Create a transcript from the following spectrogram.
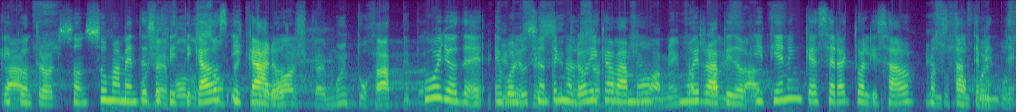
y control. Son sumamente sofisticados y caros, cuyo de evolución tecnológica va muy rápido y tienen que ser actualizados constantemente.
